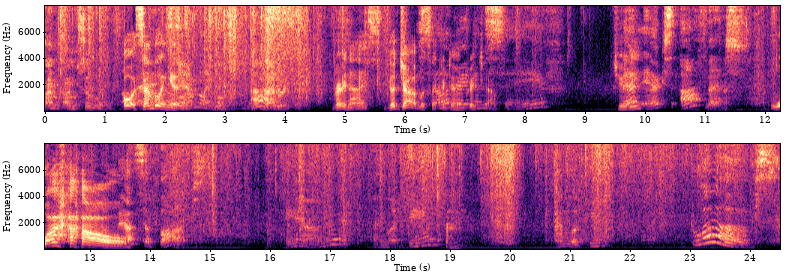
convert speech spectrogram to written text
I'm, I'm assembling. Oh, assembling it. Assembling. Ah. Very nice. Good job. Looks like you're doing a great job. Save. Judy? FedEx office. Wow. That's a box. And I'm looking. I'm looking. Gloves.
